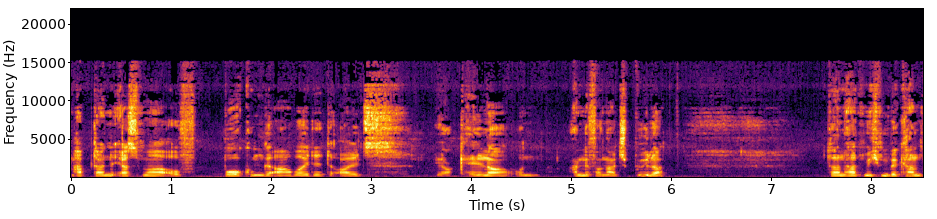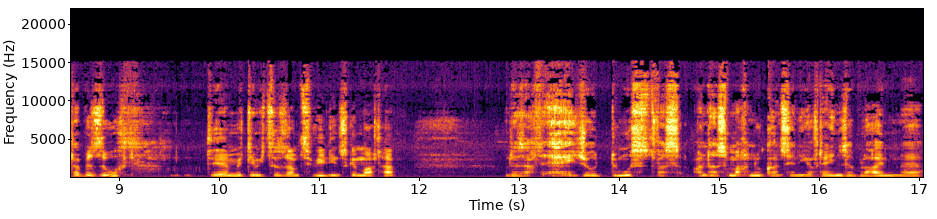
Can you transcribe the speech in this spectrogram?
Hab dann erstmal auf Borkum gearbeitet als ja, Kellner und angefangen als Spüler. Dann hat mich ein Bekannter besucht, der, mit dem ich zusammen Zivildienst gemacht habe. Und er sagte, hey Joe, du musst was anderes machen, du kannst ja nicht auf der Insel bleiben. Ne?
